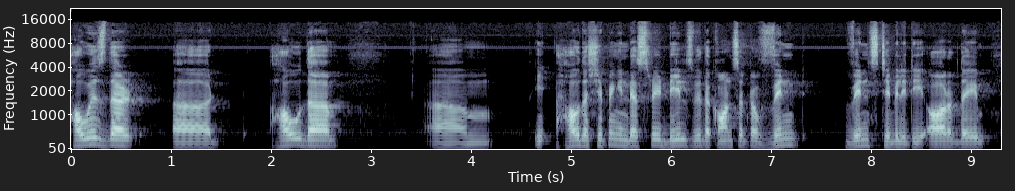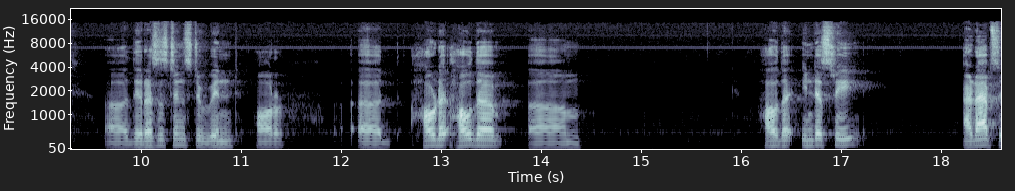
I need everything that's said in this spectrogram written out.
how is the uh, how the um, how the shipping industry deals with the concept of wind wind stability or the uh, the resistance to wind or uh, how the how the um, how the industry adapts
